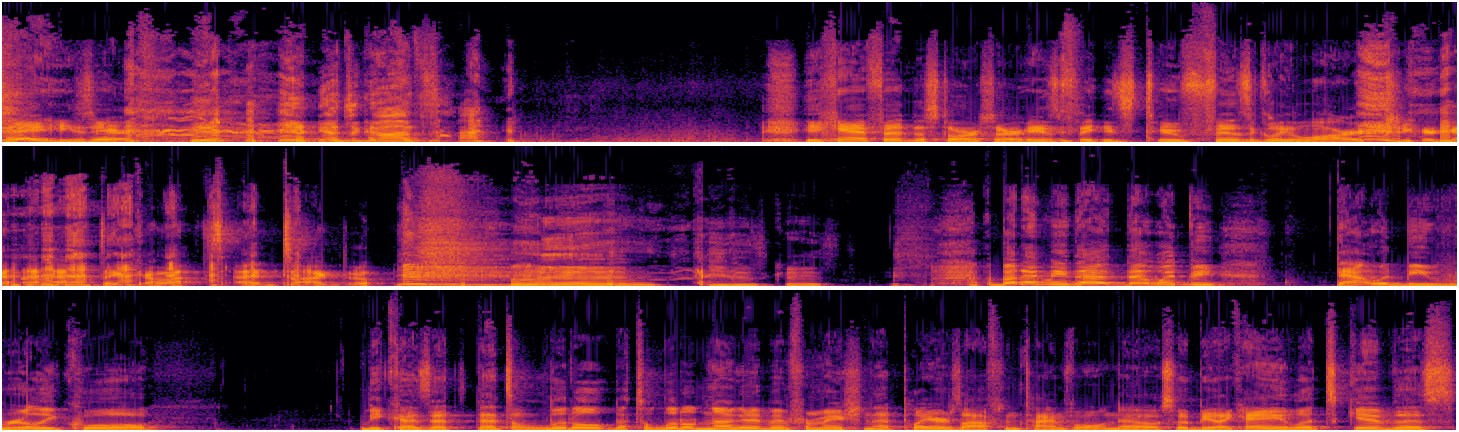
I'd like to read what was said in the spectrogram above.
hey, he's here. You have to go outside. He can't fit in the store, sir. He's, he's too physically large. You're gonna have to go outside and talk to him. Jesus Christ. But I mean, that, that would be, that would be really cool. Because that's that's a little that's a little nugget of information that players oftentimes won't know. So it'd be like, hey, let's give this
